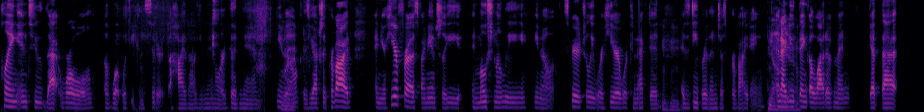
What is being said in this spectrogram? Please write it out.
playing into that role of what would be considered the high value man or a good man, you know, because you actually provide and you're here for us financially, emotionally, you know, spiritually. We're here, we're connected hmm is deeper than just providing. No, and I do think a lot of men get that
